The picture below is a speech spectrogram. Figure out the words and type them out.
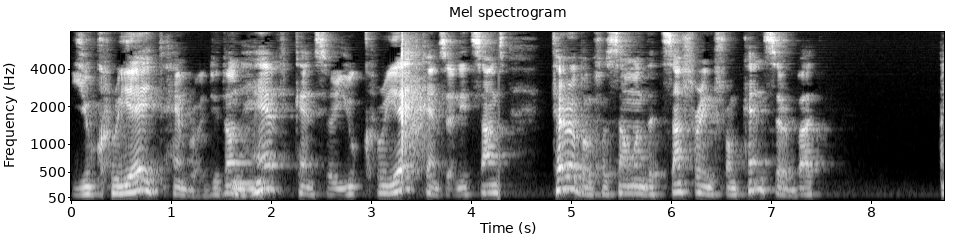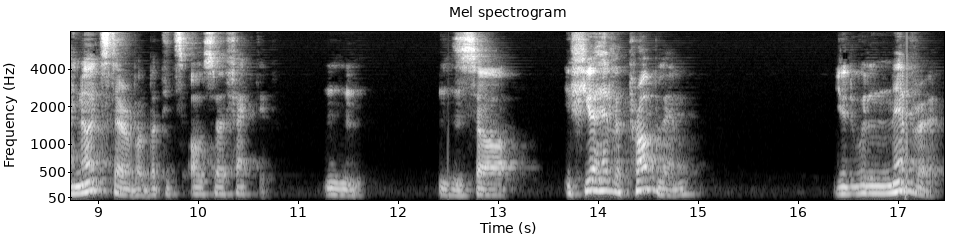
you create hemorrhoid. You don't Mhm. have cancer, you create cancer. And it sounds terrible for someone that's suffering from cancer, but I know it's terrible, but it's also effective. hmm hmm So if you have a problem, you will never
